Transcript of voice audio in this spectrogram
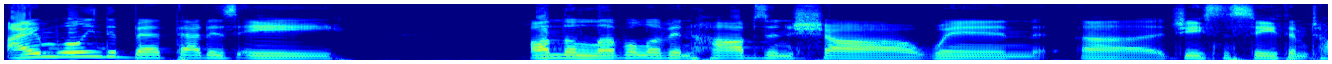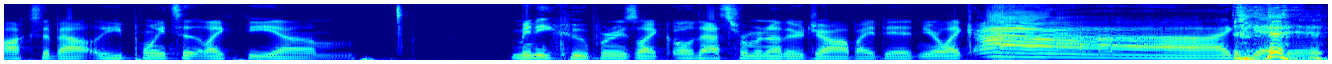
I'm willing to bet that is a on the level of in Hobbs and Shaw when uh, Jason Statham talks about he points at like the um, Mini Cooper and he's like, "Oh, that's from another job I did," and you're like, "Ah, I get it."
